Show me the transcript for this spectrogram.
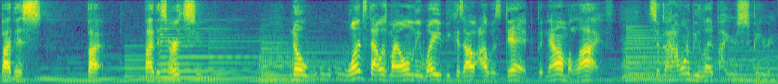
by this by by this earth suit. No, once that was my only way because I, I was dead, but now I'm alive. So God, I want to be led by your spirit.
